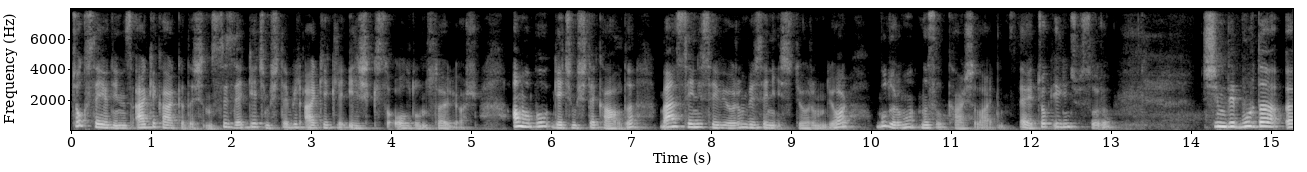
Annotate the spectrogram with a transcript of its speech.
Çok sevdiğiniz erkek arkadaşınız size geçmişte bir erkekle ilişkisi olduğunu söylüyor. Ama bu geçmişte kaldı. Ben seni seviyorum ve seni istiyorum diyor. Bu durumu nasıl karşılardınız? Evet çok ilginç bir soru. Şimdi burada e,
